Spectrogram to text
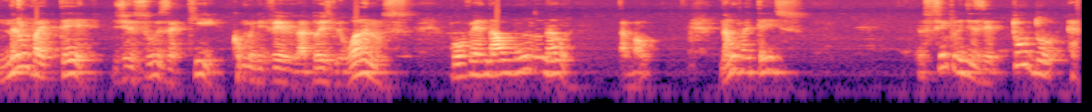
Não vai ter Jesus aqui, como ele veio há dois mil anos, governar o mundo, não, tá bom? Não vai ter isso. Eu sinto lhe dizer, tudo é,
